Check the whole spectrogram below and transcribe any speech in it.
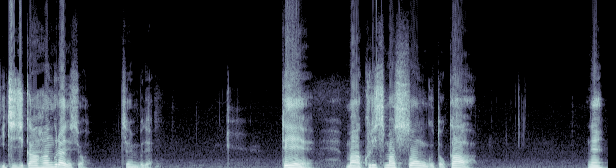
1時間半ぐらいですよ。全部で。で、まあ、クリスマスソングとか、ね、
